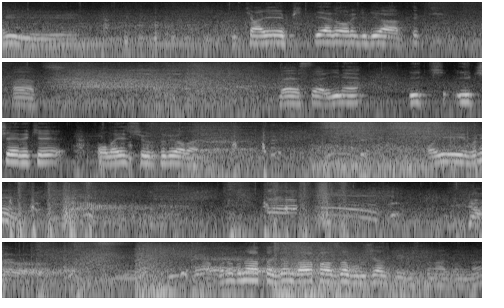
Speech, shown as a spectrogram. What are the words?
Oy. Hikaye epikliğe doğru gidiyor artık. Evet. VS yine ilk ilk şeydeki olayı sürdürüyorlar. Oy bu ne? Ya bunu buna atacağım daha fazla vuracağız büyük ihtimal bununla.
